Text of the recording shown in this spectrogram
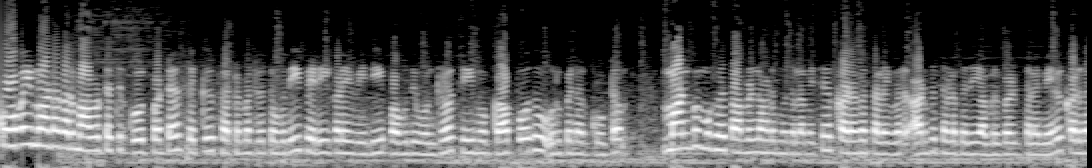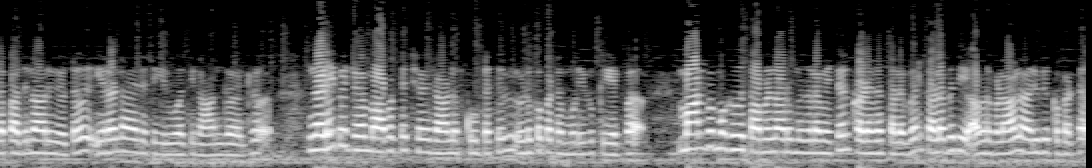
கோவை மாநகர் மாவட்டத்திற்கு உட்பட்ட தெற்கு சட்டமன்ற தொகுதி பெரியகடை வீதி பகுதி ஒன்று திமுக பொது உறுப்பினர் கூட்டம். மாண்புமிகு தமிழ்நாடு முதலமைச்சர் கழக தலைவர் அன்பு தளபதி அவர்கள் தலைமையில் கடந்த பதினாறு எட்டு இரண்டாயிரத்தி இருபத்தி நான்கு அன்று நடைபெற்ற மாவட்ட செயலாளர் கூட்டத்தில் எடுக்கப்பட்ட முடிவுக்கு ஏற்ப மாண்புமிகு தமிழ்நாடு முதலமைச்சர் கழக தலைவர் தளபதி அவர்களால் அறிவிக்கப்பட்ட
